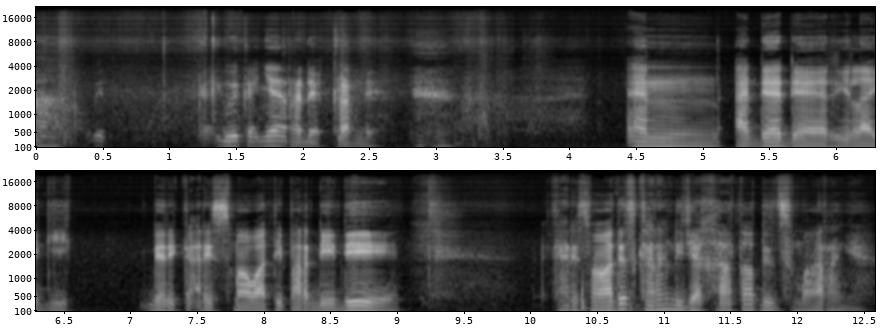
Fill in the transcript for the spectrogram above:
Ah kayak gue kayaknya rada kram deh. And ada dari lagi dari Kak Rismawati Pardede. Kak Rismawati sekarang di Jakarta atau di Semarang ya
